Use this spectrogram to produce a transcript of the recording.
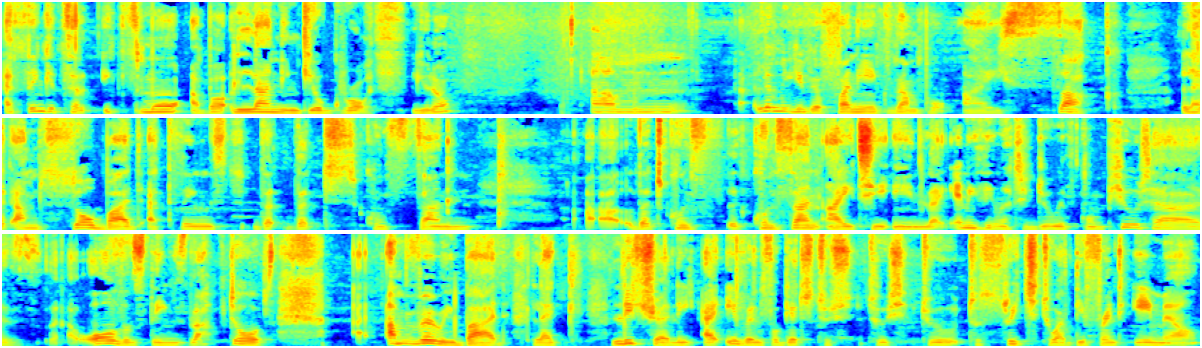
I think it's a it's more about learning your growth, you know. Um let me give you a funny example. I suck like I'm so bad at things that that concern uh, that con- concern IT in like anything that to do with computers, all those things, laptops. I'm very bad. Like literally, I even forget to to to to switch to a different email,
